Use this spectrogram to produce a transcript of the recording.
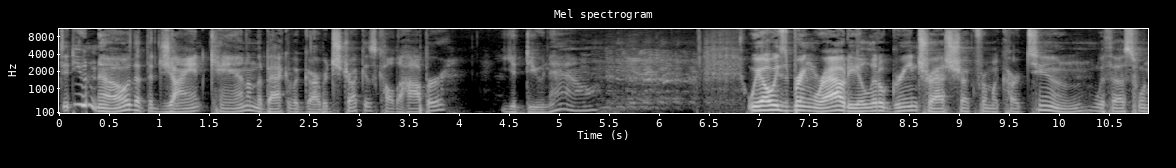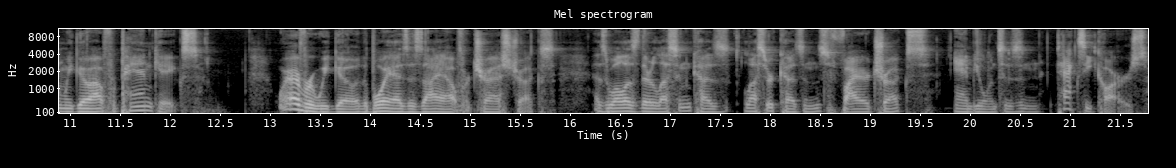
Did you know that the giant can on the back of a garbage truck is called a hopper? You do now. we always bring Rowdy, a little green trash truck from a cartoon, with us when we go out for pancakes. Wherever we go, the boy has his eye out for trash trucks, as well as their cous- lesser cousins, fire trucks, ambulances, and taxi cars.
